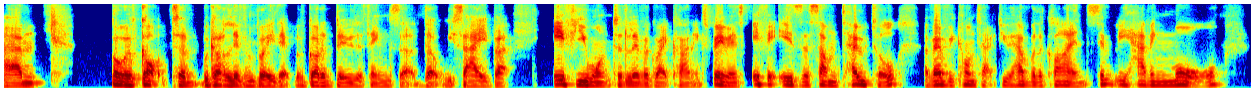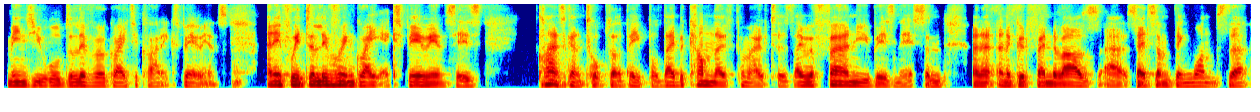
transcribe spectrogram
Um, but we've got to we've got to live and breathe it. We've got to do the things that, that we say. But if you want to deliver a great client experience, if it is the sum total of every contact you have with a client, simply having more means you will deliver a greater client experience. And if we're delivering great experiences, clients are going to talk to other people. They become those promoters. They refer new business. And and a, and a good friend of ours uh, said something once that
